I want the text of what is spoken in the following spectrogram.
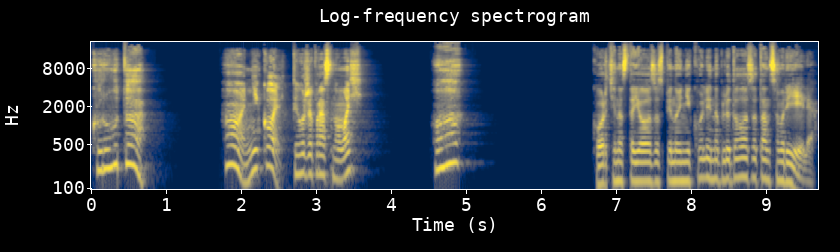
Круто! О, Николь, ты уже проснулась? А? Кортина стояла за спиной Николи и наблюдала за танцем Риэля.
